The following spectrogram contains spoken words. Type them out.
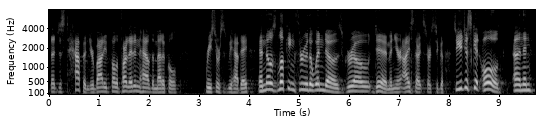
that just happened. Your body fall apart. They didn't have the medical resources we have today. And those looking through the windows grow dim, and your eyesight starts to go. So you just get old. And then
